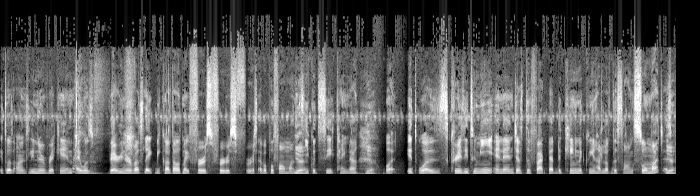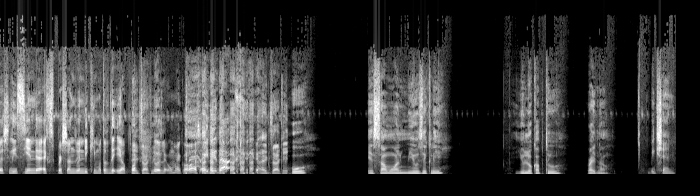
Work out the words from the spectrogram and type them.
It was honestly nerve wracking. I was very nervous, like because that was my first, first, first ever performance. Yeah. You could say kinda, yeah but it was crazy to me. And then just the fact that the king and the queen had loved the song so much, Yeah. especially seeing their expressions when they came out of the airport. Exactly. It was like, oh my gosh, I did that. exactly who is someone musically you look up to right now Big Shen.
